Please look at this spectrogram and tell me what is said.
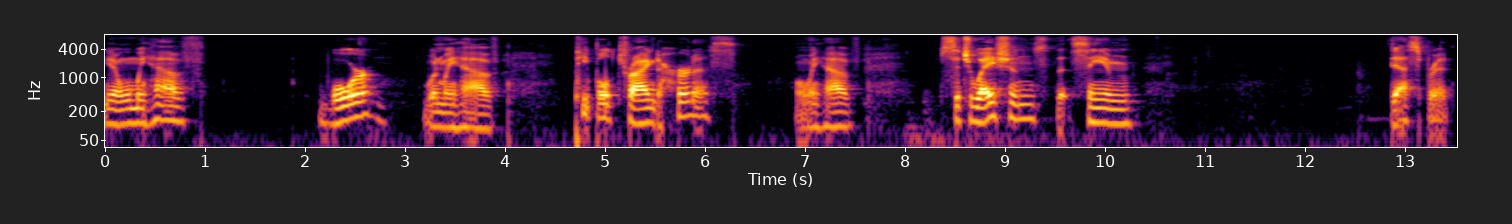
You know, when we have war, when we have people trying to hurt us, when we have situations that seem desperate,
